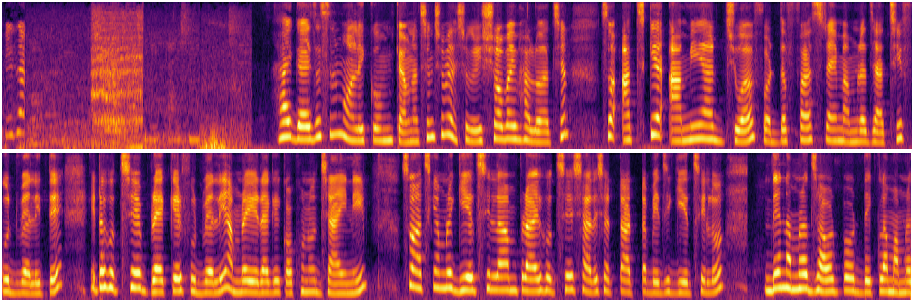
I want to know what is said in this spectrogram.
হাই গাইজ আসসালামু আলাইকুম। কেমন আছেন সবাই? আশা করি সবাই ভালো আছেন। সো আজকে আমি আর Zoya for the first time আমরা যাচ্ছি ফুড ভ্যালিতে এটা হচ্ছে ব্র্যাকের ফুড ভ্যালি আমরা এর আগে কখনো যাইনি। সো আজকে আমরা গিয়েছিলাম প্রায় হচ্ছে সাড়ে সাতটা, আটটা বেজে গিয়েছিল। দেন আমরা যাওয়ার পর দেখলাম আমরা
